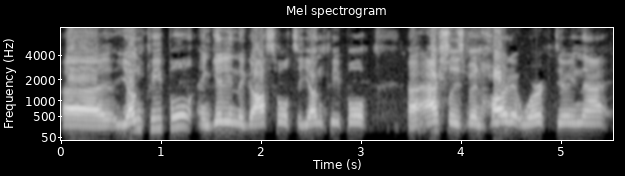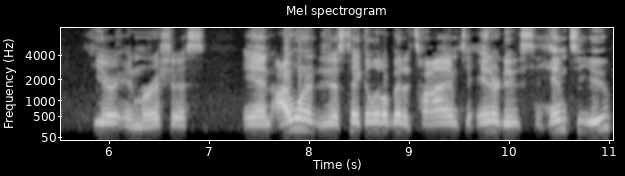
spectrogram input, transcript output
uh, young people and getting the gospel to young people. Uh, Ashley's been hard at work doing that here in Mauritius. And I wanted to just take a little bit of time to introduce him to you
